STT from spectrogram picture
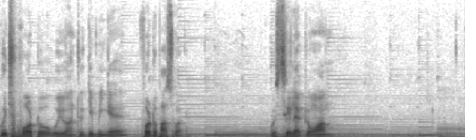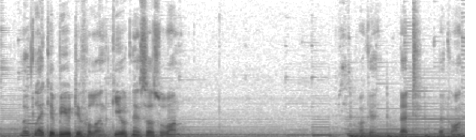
which photo we want to giving a photo password. We select one. Look like a beautiful and cuteness as one. Okay that that one.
